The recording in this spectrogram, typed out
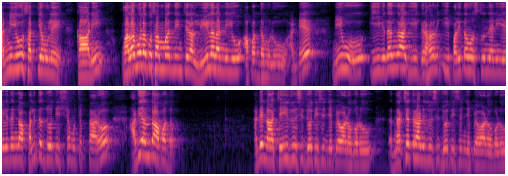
అన్నీ సత్యములే. కానీ ఫలములకు సంబంధించిన లీలలన్నీ అబద్ధములు. అంటే నీవు ఈ విధంగా ఈ గ్రహానికి ఈ ఫలితం వస్తుంది అని ఏ విధంగా ఫలిత జ్యోతిష్యము చెప్తారో అది అంతా అబద్ధం. అంటే నా చెయ్యి చూసి జ్యోతిష్యం చెప్పేవాడు ఒకడు నక్షత్రాన్ని చూసి జ్యోతిష్యం చెప్పేవాడు ఒకడు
